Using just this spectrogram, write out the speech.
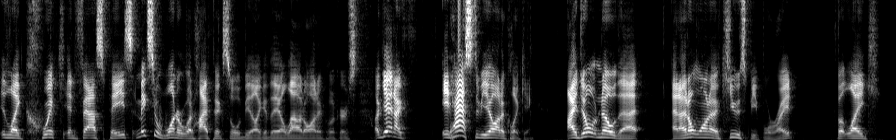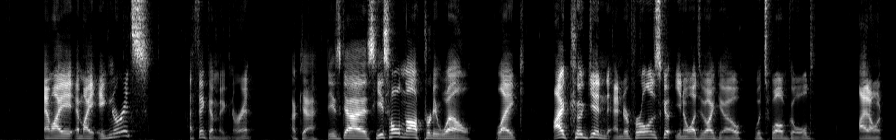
like, quick and fast-paced. It makes you wonder what Hypixel would be like if they allowed auto-clickers. Again, I, it has to be auto-clicking. I don't know that, and I don't want to accuse people, right? But like, am I am I ignorant? I think I'm ignorant. Okay, these guys, he's holding off pretty well. Like, I could get an Ender Pearl and just go. You know what? Do I go with 12 gold? I don't.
